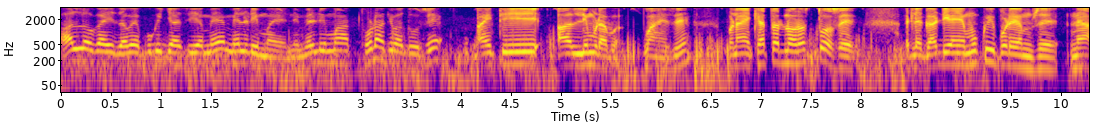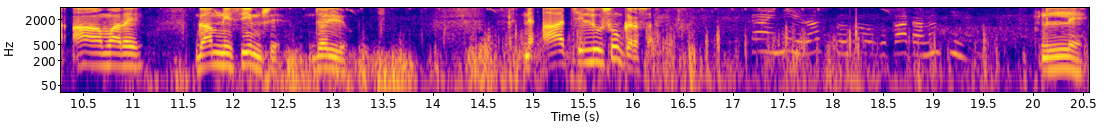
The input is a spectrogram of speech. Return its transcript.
હાલો ગાઈઝ હવે પૂગી ગયા છીએ અમે મેલડીમાં ને મેલડીમાં થોડા કેવા દૂર છે. અહીંથી આ લીમડા પાસે છે. પણ અહીં ખેતરનો રસ્તો છે. એટલે ગાડી અહીંયા મૂકવી પડે એમ છે. ને આ અમારે ગામની સીમ છે જલ્યો. ને આ ચીલ્લું શું કરશે? રસ્તો કાટા નથી લે.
